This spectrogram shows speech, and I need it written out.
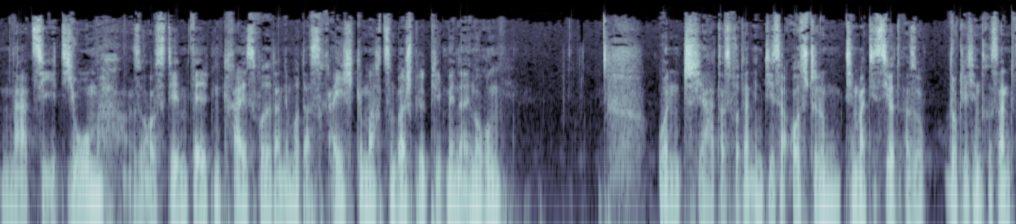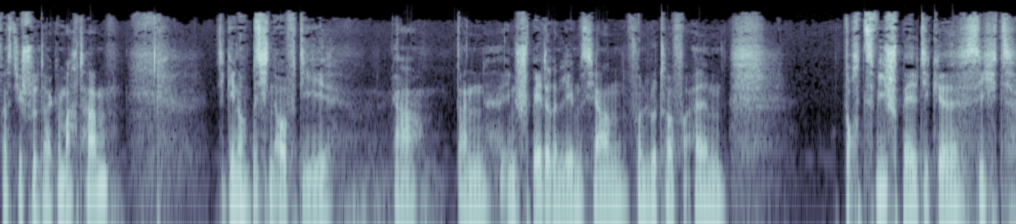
Nazi-Idiom. Also aus dem Weltenkreis wurde dann immer das Reich gemacht, zum Beispiel blieb mir in Erinnerung. Und ja, das wird dann in dieser Ausstellung thematisiert. Also wirklich interessant, was die Schüler da gemacht haben. Sie gehen noch ein bisschen auf die, ja, dann in späteren Lebensjahren von Luther vor allem doch zwiespältige Sicht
